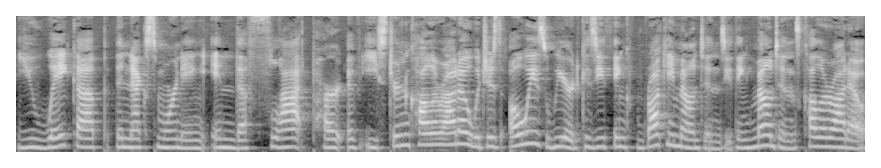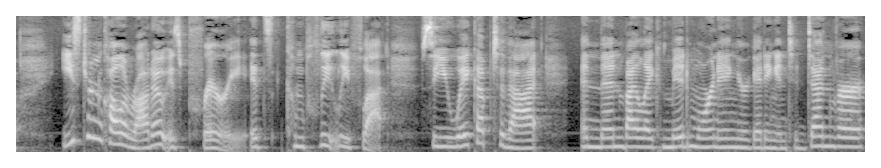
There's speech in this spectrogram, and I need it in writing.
you wake up the next morning in the flat part of eastern Colorado, which is always weird because you think Rocky Mountains, you think mountains, Colorado. Eastern Colorado is prairie, it's completely flat. So you wake up to that, and then by like mid morning, you're getting into Denver.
